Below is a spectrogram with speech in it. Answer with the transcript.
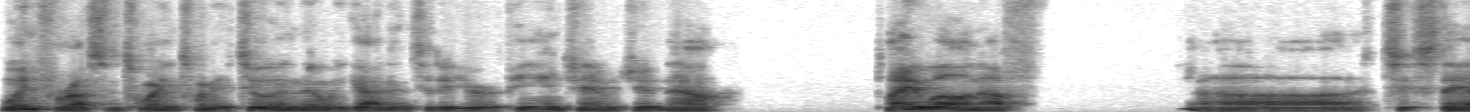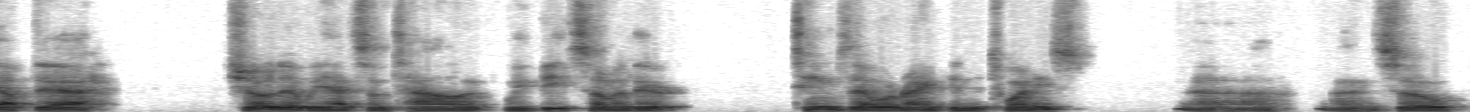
win for us in 2022. And then we got into the European Championship now. Played well enough uh, to stay up there, show that we had some talent. We beat some of their teams that were ranked in the 20s. Uh, and so,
